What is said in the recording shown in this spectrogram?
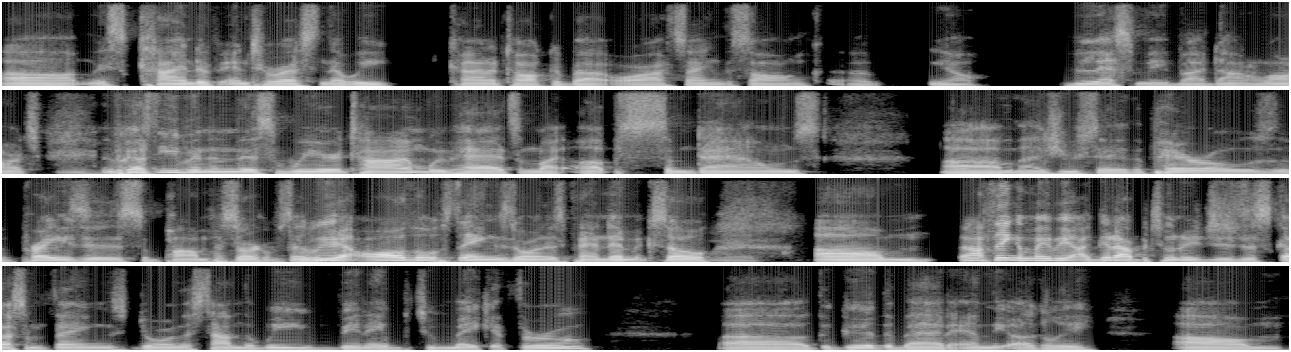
um, it's kind of interesting that we kind of talked about, or I sang the song, uh, you know, "Bless Me" by Donald Lawrence because even in this weird time we've had some like ups some downs Um, as you say, the perils, the praises, the pomp and circumstance. We had all those things during this pandemic. So um, and I think it may be a good opportunity to discuss some things during this time that we've been able to make it through uh, the good, the bad, and the ugly. Um,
